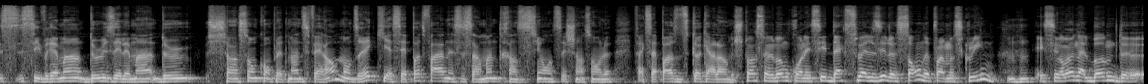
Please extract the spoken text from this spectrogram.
c'est vraiment deux éléments, deux chansons complètement différentes, mais on dirait qu'ils essaient pas de faire nécessairement une transition entre ces chansons-là. Fait que ça passe du coq à l'âne. Je pense que c'est un album qu'on essaie d'actualiser le son de Primal Scream. Mm-hmm. Et c'est vraiment un album de.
